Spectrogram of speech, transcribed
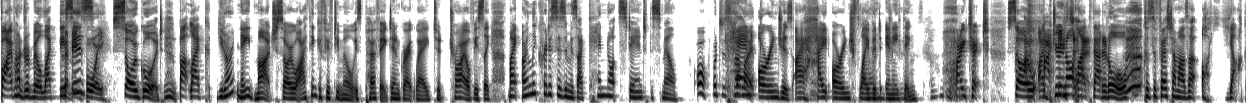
five hundred mil. Like this is boy. Mm. so good. But like you don't need much, so I think a fifty mil is perfect and a great way to try. Obviously, my only criticism is I cannot stand the smell. Oh, what does it smell Ten like? oranges. I hate orange flavored anything. Oh. Hate it. So I do not Hate like that at all. Because the first time I was like, oh yuck.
